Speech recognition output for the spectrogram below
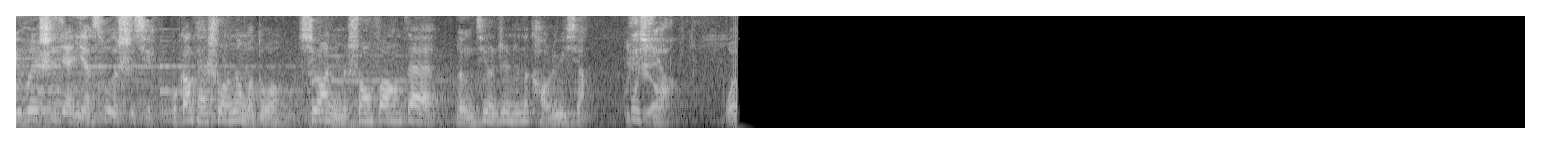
离婚是件严肃的事情。我刚才说了那么多希望你们双方再冷静认真的考虑一下。不需要。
